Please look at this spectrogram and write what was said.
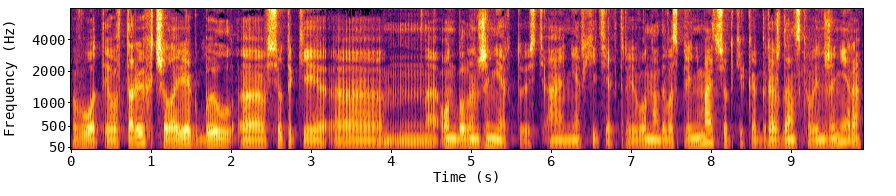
вот, и во-вторых, человек был э, все-таки, э, он был инженер, то есть, а не архитектор, его надо воспринимать все-таки как гражданского инженера,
